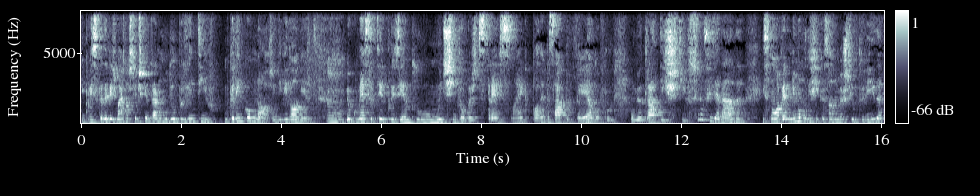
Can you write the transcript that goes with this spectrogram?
E por isso, cada vez mais, nós temos que entrar num modelo preventivo, um bocadinho como nós, individualmente. Uhum. Eu começo a ter, por exemplo, muitos sintomas de stress, não é? Que podem passar por pele ou por o meu trato digestivo. Se eu não fizer nada e se não houver nenhuma modificação no meu estilo de vida,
